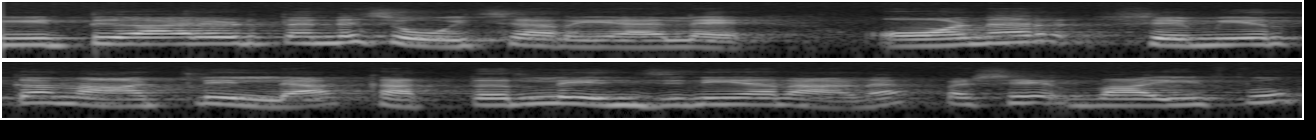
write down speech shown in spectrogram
വീട്ടുകാരോട് തന്നെ ചോദിച്ചറിയാം അല്ലേ? ഓണർ ഷമീർക്ക നാട്ടിലില്ല. ഖത്തറിലെ എഞ്ചിനീയർ ആണ്. പക്ഷേ വൈഫും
